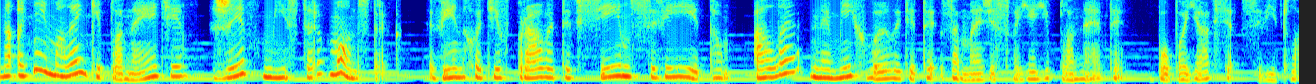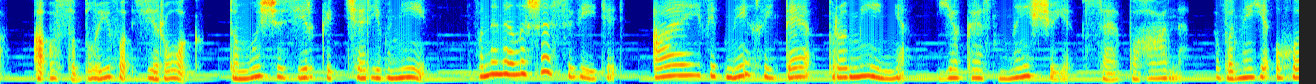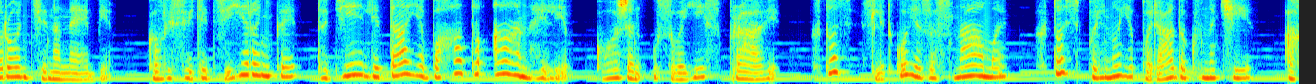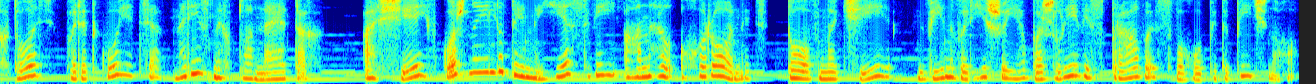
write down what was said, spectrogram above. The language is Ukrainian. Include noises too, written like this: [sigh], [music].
На одній маленькій планеті жив містер Монстрик. Він хотів правити всім світом, але не міг вилетіти за межі своєї планети, бо боявся світла, а особливо зірок, тому що зірки чарівні, вони не лише світять, а й від них йде проміння, яке знищує все погане. Вони є охоронці на небі. Коли світять зіроньки, тоді літає багато ангелів, кожен у своїй справі. Хтось слідкує за снами, хтось пильнує порядок вночі, а хтось порядкується на різних планетах. А ще й в кожної людини є свій ангел-охоронець, то вночі він вирішує важливі справи свого підопічного.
